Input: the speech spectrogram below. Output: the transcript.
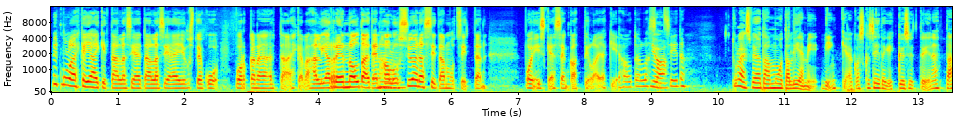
nyt mulla ehkä jäikin tällaisia ja tällaisia ja just joku porkkana näyttää ehkä vähän liian rennolta, että en mm. halua syödä sitä, mutta sitten voi iskeä sen kattilaan ja kiehautella sit siitä. Tuleeko vielä jotain muuta liemivinkkejä, koska siitäkin kysyttiin, että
